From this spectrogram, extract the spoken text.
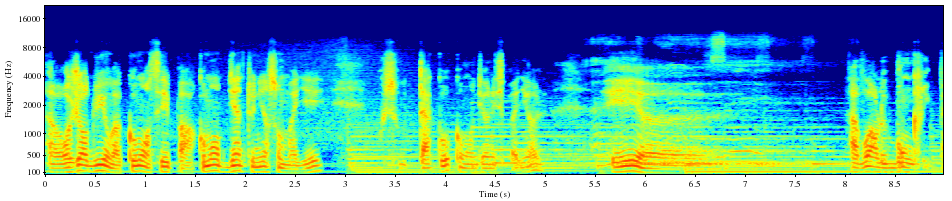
Alors aujourd'hui, on va commencer par comment bien tenir son maillet, ou son taco comme on dit en espagnol, et avoir le bon grip.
